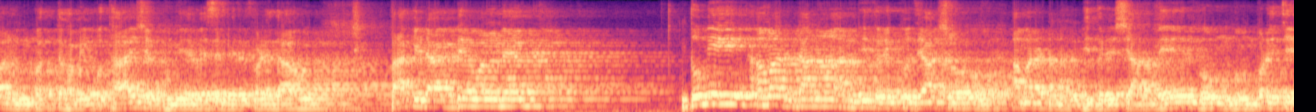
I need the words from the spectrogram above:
পালন করতে হবে। কোথায় সে ঘুমিয়ে রয়েছে, বের করে দাও। তাকে ডাক দিয়ে বলবে, তুমি আমার ডানার ভিতরে খুঁজে আসো। আমার ডানার ভিতরে সে আরামের ঘুম ঘুম পড়েছে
